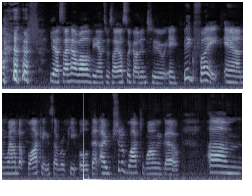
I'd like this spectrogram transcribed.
yes, I have all of the answers. I also got into a big fight and wound up blocking several people that I should have blocked long ago. Um,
